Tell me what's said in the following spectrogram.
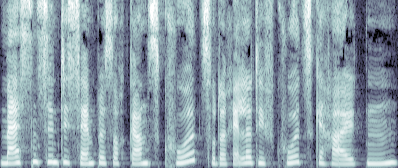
Meistens sind die Samples auch ganz kurz oder relativ kurz gehalten.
